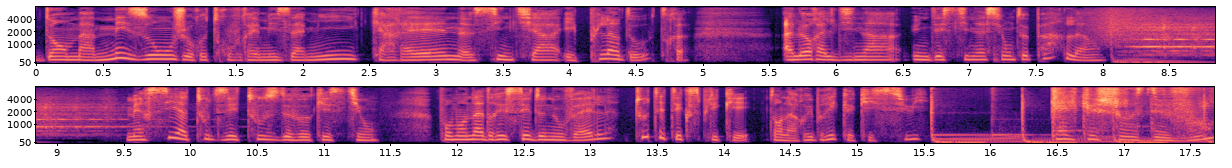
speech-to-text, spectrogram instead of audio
Dans ma maison, je retrouverai mes amis, Karen, Cynthia et plein d'autres. Alors Aldina, une destination te parle? Merci à toutes et tous de vos questions. Pour m'en adresser de nouvelles, tout est expliqué dans la rubrique qui suit. Quelque chose de vous.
